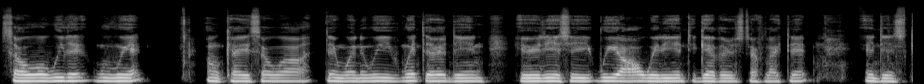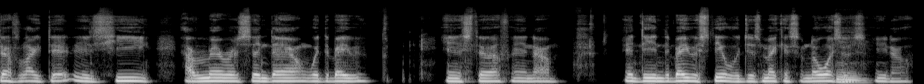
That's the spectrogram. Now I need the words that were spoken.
So we did, we went. Okay, so uh, then when we went there, then here it is. She, we all went in together and stuff like that, and then stuff like that. And she, I remember sitting down with the baby and stuff, and um, and then the baby still was just making some noises, mm. you know.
